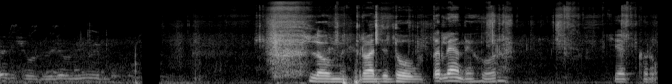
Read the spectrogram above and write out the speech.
ਇੱਕ ਛੋਟ ਵੀਡੀਓ ਬਣਾਈ ਮੇਰੀ ਲੋ ਮਿੱਤਰੋ ਅੱਜ ਦੋ ਉੱਤਰ ਲਿਆਂਦੇ ਹੋਰ। ਚੈੱਕ ਕਰੋ।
